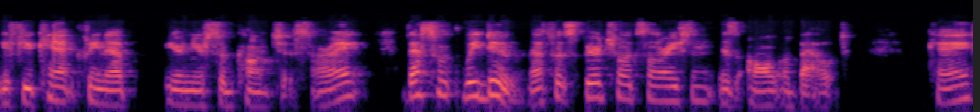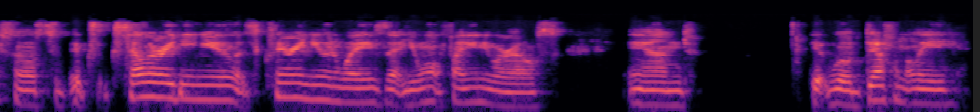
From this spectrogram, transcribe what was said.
if you can't clean up your, in your subconscious? All right. That's what we do. That's what spiritual acceleration is all about. Okay. So it's accelerating you. It's clearing you in ways that you won't find anywhere else. And it will definitely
